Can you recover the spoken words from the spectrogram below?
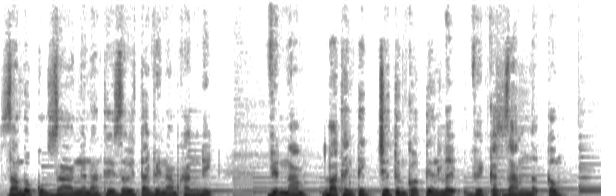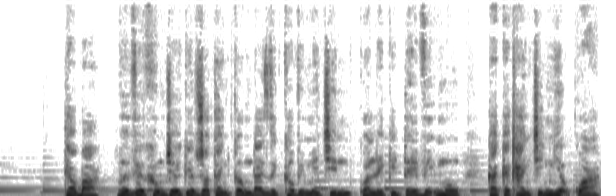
Giám đốc Quốc gia Ngân hàng Thế giới tại Việt Nam khẳng định, Việt Nam đạt thành tích chưa từng có tiền lệ về cắt giảm nợ công. Theo bà, với việc khống chế kiểm soát thành công đại dịch COVID-19, quản lý kinh tế vĩ mô, cải cách hành chính hiệu quả,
